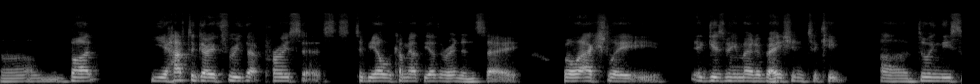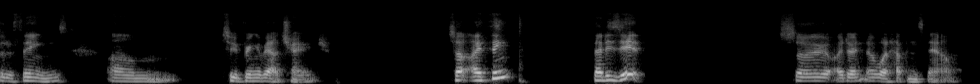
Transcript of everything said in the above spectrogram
Um, but you have to go through that process to be able to come out the other end and say, well, actually, it gives me motivation to keep uh, doing these sort of things um, to bring about change. So I think that is it. So I don't know what happens now.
